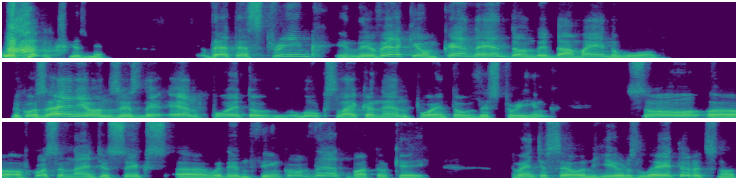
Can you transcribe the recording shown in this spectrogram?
excuse me, that a string in the vacuum can end on the domain wall because anyons is the end point of, looks like an end point of the string. So uh, of course in 96, uh, we didn't think of that, but okay. 27 years later, it's not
